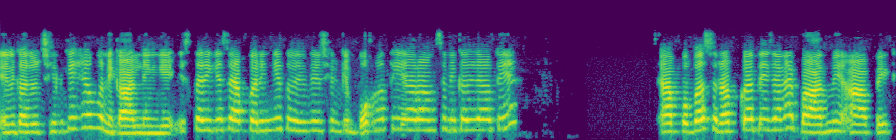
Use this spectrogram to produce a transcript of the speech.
इनका जो छिलके हैं वो निकाल लेंगे। इस तरीके से आप करेंगे तो इनके छिलके बहुत ही आराम से निकल जाते हैं। आपको बस रब करते जाना है, बाद में आप एक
